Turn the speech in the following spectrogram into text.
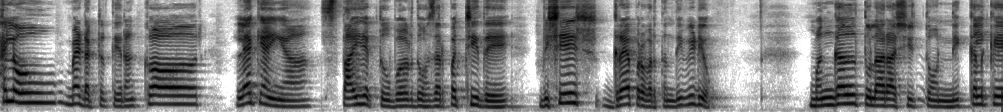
ਹੈਲੋ ਮੈਂ ਡਾਕਟਰ ਤੇਰਾਂ ਕੌਰ ਲੈ ਕੇ ਆਈ ਹਾਂ 27 ਅਕਤੂਬਰ 2025 ਦੇ ਵਿਸ਼ੇਸ਼ ਗ੍ਰਹਿ ਪਰਿਵਰਤਨ ਦੀ ਵੀਡੀਓ ਮੰਗਲ ਤੁਲਾ ਰਾਸ਼ੀ ਤੋਂ ਨਿਕਲ ਕੇ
